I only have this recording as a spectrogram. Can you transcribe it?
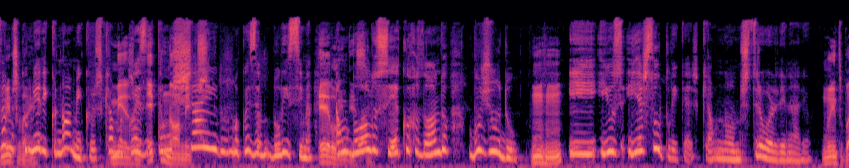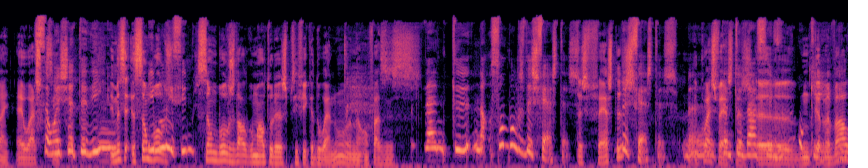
Vamos Muito bem. comer económicos, que é uma Mesmo, coisa económicos. tem um cheiro, uma coisa belíssima. É um lindíssimo. bolo seco, redondo, bujudo. Uhum, E, e, os- e as súplicas, que é um nome extraordinário. muito bem. Eu acho São que sim. achatadinhos Mas eh, são e bolos, belíssimos. são bolos de alguma altura específica do ano ou não? Fazes Dante, não, são bolos das festas. das festas? Das festas. Quais Portanto, festas? dá sempre- Eh, o quê? carnaval?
